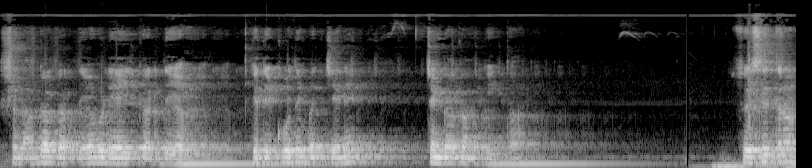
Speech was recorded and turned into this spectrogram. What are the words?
ਸ਼ਲਾਘਾ ਕਰਦੇ ਆ, ਵਡਿਆਈ ਕਰਦੇ ਆ ਕਿ ਦੇਖੋ ਉਹਦੇ ਬੱਚੇ ਨੇ ਚੰਗਾ ਕੰਮ ਕੀਤਾ। ਸੋ ਇਸੇ ਤਰ੍ਹਾਂ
